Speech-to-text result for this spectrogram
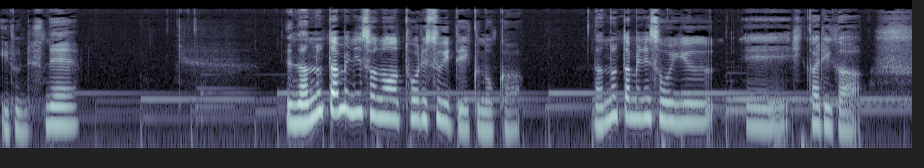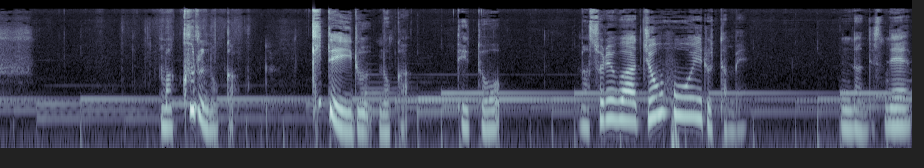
いるんですね。で何のためにその通り過ぎていくのか何のためにそういう、えー、光が、まあ、来るのか来ているのかっていうと、まあ、それは情報を得るためなんですね。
